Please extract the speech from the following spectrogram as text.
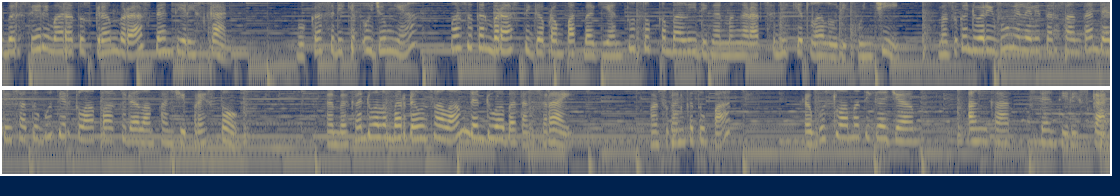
Cuci bersih 500 gram beras dan tiriskan. Buka sedikit ujungnya, masukkan beras 3 per 4 bagian tutup kembali dengan mengerat sedikit lalu dikunci. Masukkan 2000 ml santan dari satu butir kelapa ke dalam panci presto. Tambahkan 2 lembar daun salam dan 2 batang serai. Masukkan ketupat, rebus selama 3 jam, angkat, dan tiriskan.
